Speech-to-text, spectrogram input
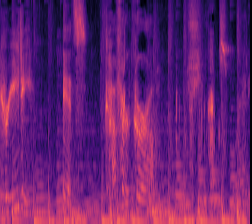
Greedy. It's cover girl. She looks ready.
